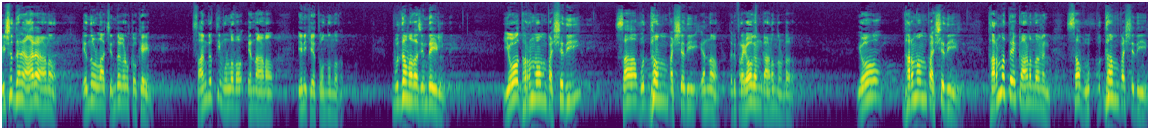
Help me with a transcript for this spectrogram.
വിശുദ്ധൻ ആരാണ് എന്നുള്ള ചിന്തകൾക്കൊക്കെ സാങ്കത്യമുള്ളത് എന്നാണ് എനിക്ക് തോന്നുന്നത്. ബുദ്ധമത ചിന്തയിൽ യോ ധർമ്മം പശ്യതി സ ബുദ്ധം പശ്യതി എന്ന ഒരു പ്രയോഗം കാണുന്നുണ്ട്. യോ ധർമ്മം പശ്യതി ധർമ്മത്തെ കാണുന്നവൻ സ ബുദ്ധം പശ്യതി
